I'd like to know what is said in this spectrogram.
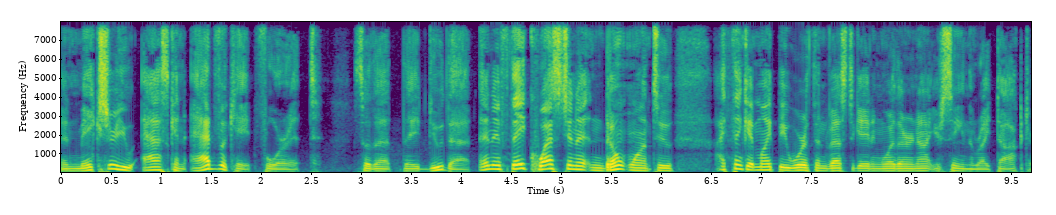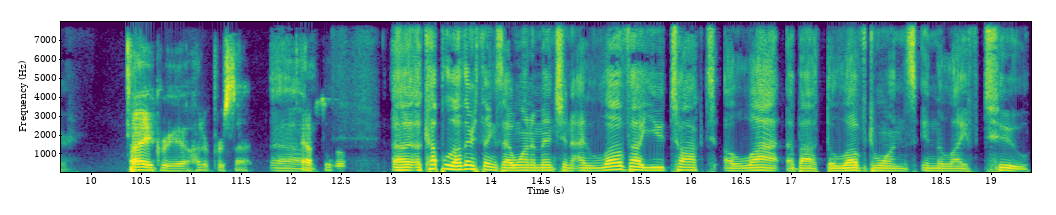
and make sure you ask and advocate for it so that they do that. And if they question it and don't want to, I think it might be worth investigating whether or not you're seeing the right doctor. I agree 100%. Um, Absolutely. Uh, a couple other things I want to mention. I love how you talked a lot about the loved ones in the life too,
